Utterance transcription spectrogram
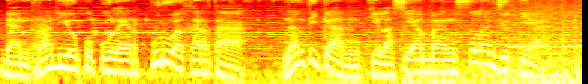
dan Radio Populer Purwakarta. Nantikan kilas Abang selanjutnya.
